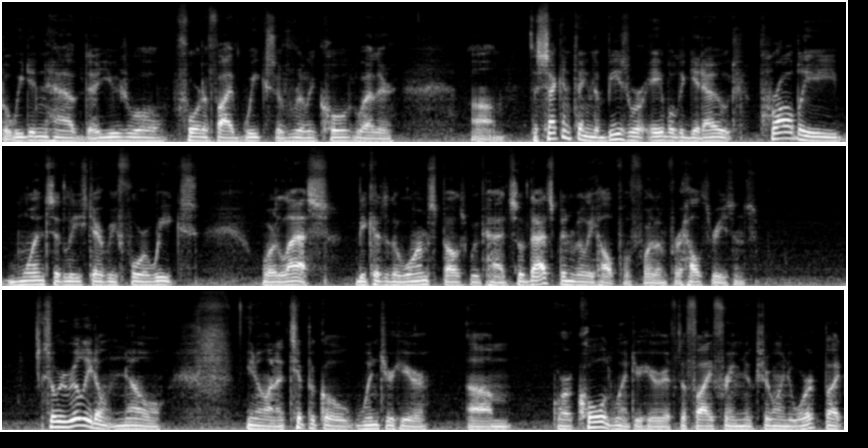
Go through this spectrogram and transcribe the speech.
but we didn't have the usual four to five weeks of really cold weather. Um, the second thing, the bees were able to get out probably once at least every four weeks or less because of the warm spells we've had. So that's been really helpful for them for health reasons. So we really don't know, you know, on a typical winter here, um, or a cold winter here, if the five frame nucs are going to work. But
